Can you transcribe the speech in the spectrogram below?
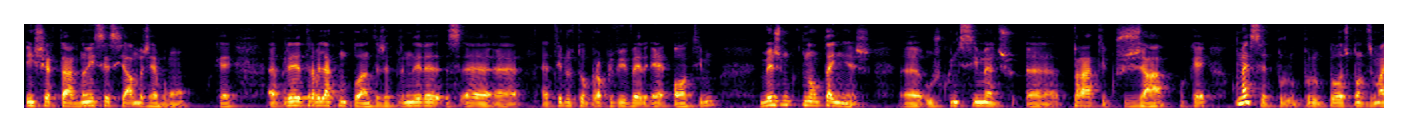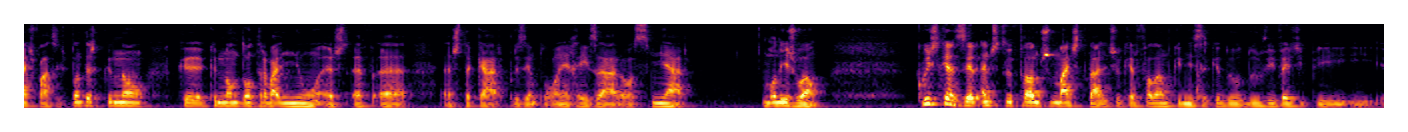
Enxertar não é essencial, mas é bom. Okay? Aprender a trabalhar com plantas, aprender a, a, a, a ter o teu próprio viver é ótimo, mesmo que não tenhas uh, os conhecimentos uh, práticos já, ok? Começa por, por, pelas plantas mais fáceis, plantas que não, que, que não dão trabalho nenhum a, a, a, estacar, por exemplo, ou a enraizar, ou a semear. Bom dia, João. Com isto quer dizer, antes de falarmos mais detalhes, eu quero falar um bocadinho acerca do, dos viveiros e, e, e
